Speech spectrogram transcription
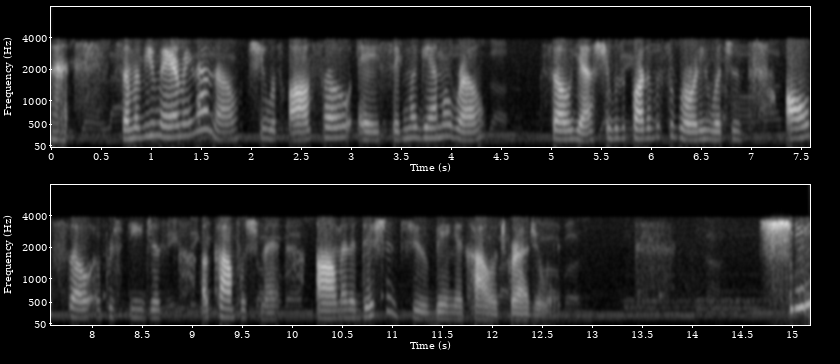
some of you may or may not know, she was also a Sigma Gamma Rho. So, yes, she was a part of a sorority, which is also a prestigious accomplishment, um, in addition to being a college graduate. She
